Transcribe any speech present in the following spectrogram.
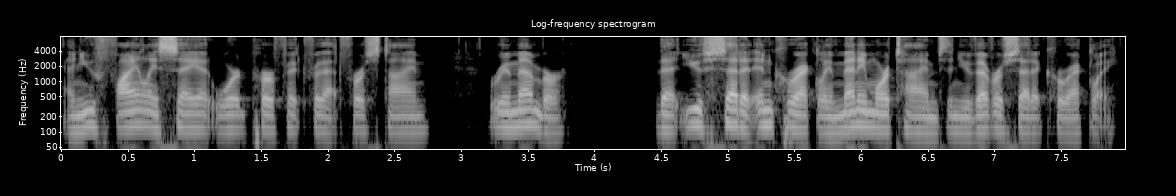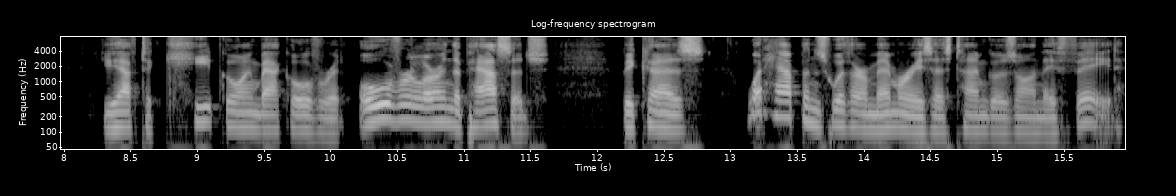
and you finally say it word perfect for that first time, remember that you've said it incorrectly many more times than you've ever said it correctly. You have to keep going back over it, overlearn the passage, because what happens with our memories as time goes on? They fade.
